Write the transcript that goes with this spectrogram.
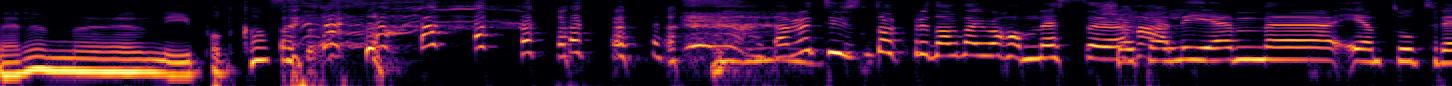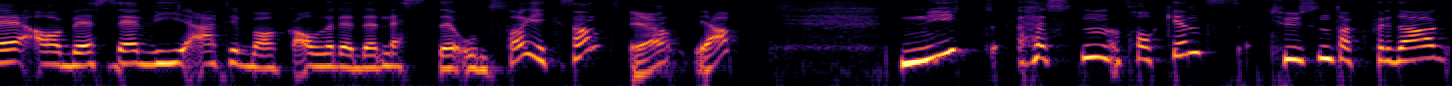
det er en uh, ny podkast. Nei, men Tusen takk for i dag, da, Johannes. Eh, Herlig hjem. eh, 1, 2, 3, ABC. Vi er tilbake allerede neste onsdag, ikke sant? ja. Ja. Nyt høsten, folkens. Tusen takk for i dag.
